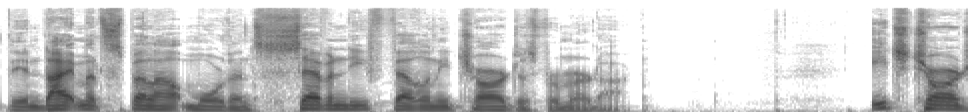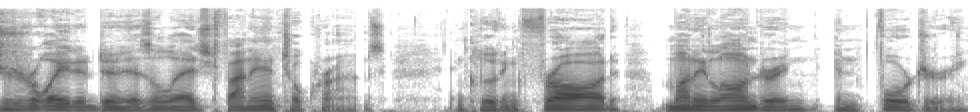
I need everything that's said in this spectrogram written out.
The indictments spell out more than 70 felony charges for Murdaugh. Each charge is related to his alleged financial crimes, including fraud, money laundering, and forgery.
